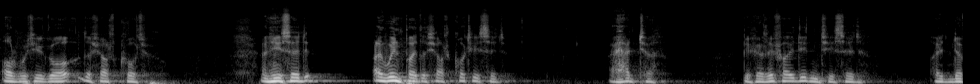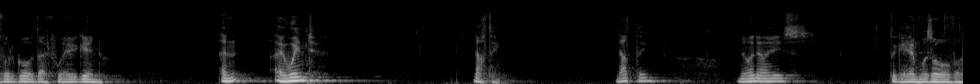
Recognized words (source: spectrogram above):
or would he go the shortcut. And he said, I went by the shortcut, he said. I had to. Because if I didn't, he said, I'd never go that way again. And I went, nothing. Nothing. No noise. The game was over.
